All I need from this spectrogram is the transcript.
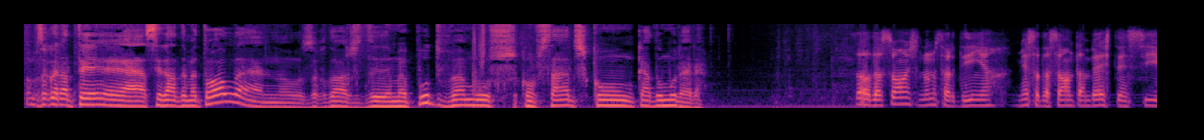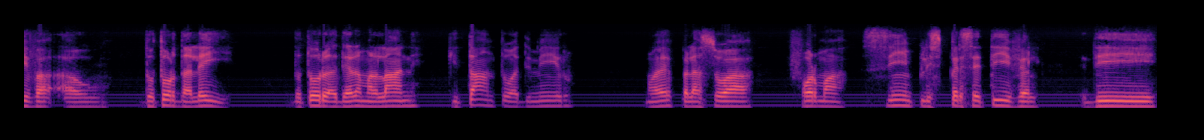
Vamos agora até à cidade da Matola, nos arredores de Maputo. Vamos conversar com Cado Moreira. Saudações, Nuno Sardinha. Minha saudação também é extensiva ao doutor da lei, doutor Adriano Marlane, que tanto admiro, não é, pela sua forma simples, perceptível de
